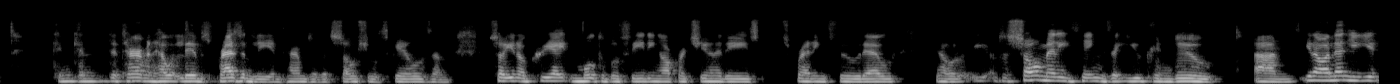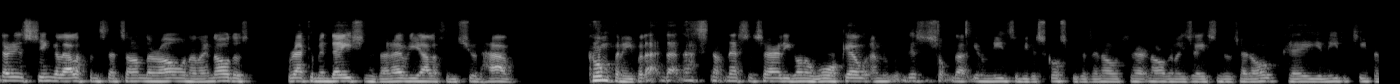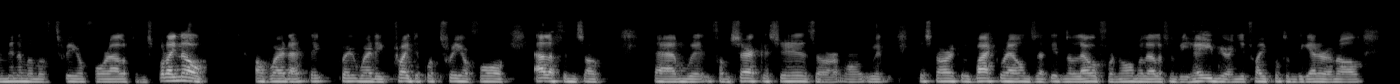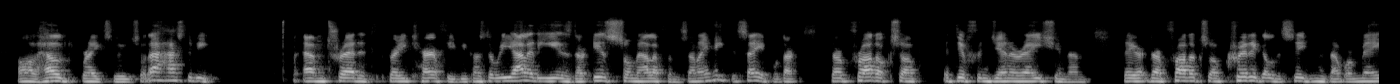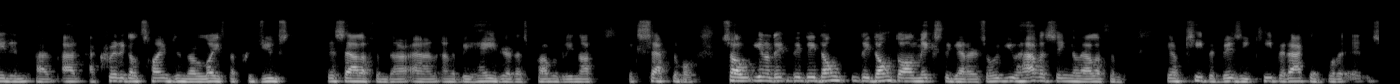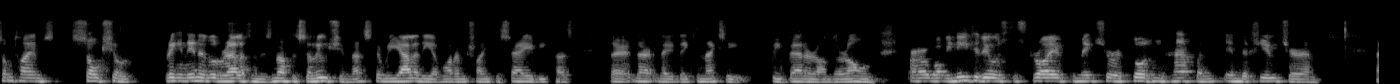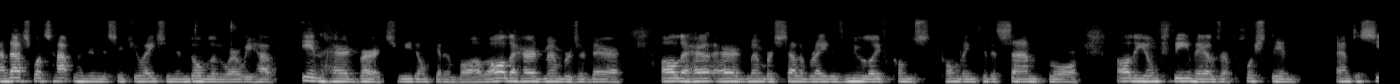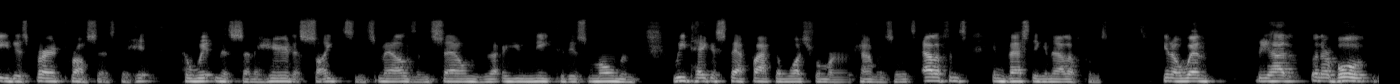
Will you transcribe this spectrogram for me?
can can determine how it lives presently in terms of its social skills and so you know create multiple feeding opportunities spreading food out you know there's so many things that you can do. And you know and then you, you, there is single elephants that's on their own. And i know there's recommendations that every elephant should have company but that, that that's not necessarily going to work out. And this is something that you know needs to be discussed because i know certain organizations have said okay you need to keep a minimum of three or four elephants. But i know of where that they where, where they've tried to put three or four elephants of um, with, from circuses or, or with historical backgrounds that didn't allow for normal elephant behavior, and you try to put them together and all all hell breaks loose. So that has to be um, treaded very carefully because the reality is there is some elephants, and I hate to say it, but they're they're products of a different generation, and they are they're products of critical decisions that were made in at, at, at critical times in their life that produced this elephant and, and a behavior that's probably not acceptable. So, you know, they, they, they don't they don't all mix together. So if you have a single elephant, you know, keep it busy, keep it active. But it, sometimes social bringing in another elephant is not the solution. That's the reality of what I'm trying to say because they're, they're, they they can actually be better on their own. Or what we need to do is to strive to make sure it doesn't happen in the future. And and that's what's happening in the situation in Dublin where we have in herd births. We don't get involved. All the herd members are there. All the herd members celebrate as new life comes tumbling to the sand floor. All the young females are pushed in and um, to see this birth process, to hit to witness and hear the sights and smells and sounds that are unique to this moment. We take a step back and watch from our camera. So it's elephants investing in elephants. You know, when we had when our bull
